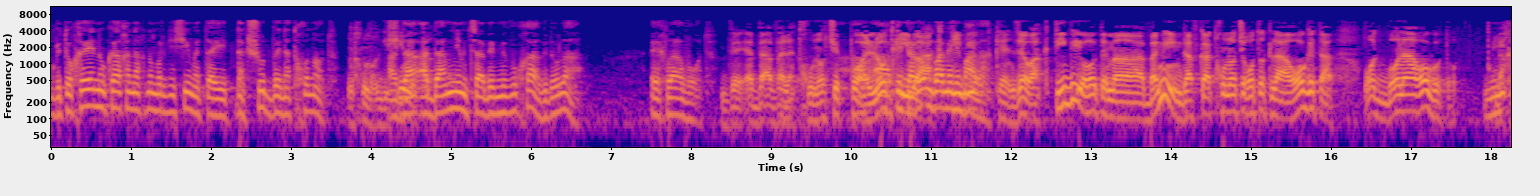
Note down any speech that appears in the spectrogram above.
בתוכנו כך אנחנו מרגישים את ההתנגשות בין התכונות. אנחנו מרגישים... אד, אדם נמצא במבוכה גדולה. איך לעבוד. ו- אבל התכונות שפועלות כאילו... הפתרון בא מלמעלה. כן, זהו, האקטיביות הם הבנים, דווקא התכונות שרוצות להרוג את ה... עוד בוא נהרוג אותו. מי, לכ...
